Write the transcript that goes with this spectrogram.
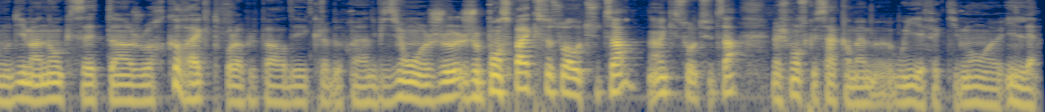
On nous dit maintenant que c'est un joueur correct pour la plupart des clubs de première division. Je, je pense pas que ce soit au-dessus de ça, hein, qu'il soit au-dessus de ça, mais je pense que ça, quand même, oui, effectivement, il l'est.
